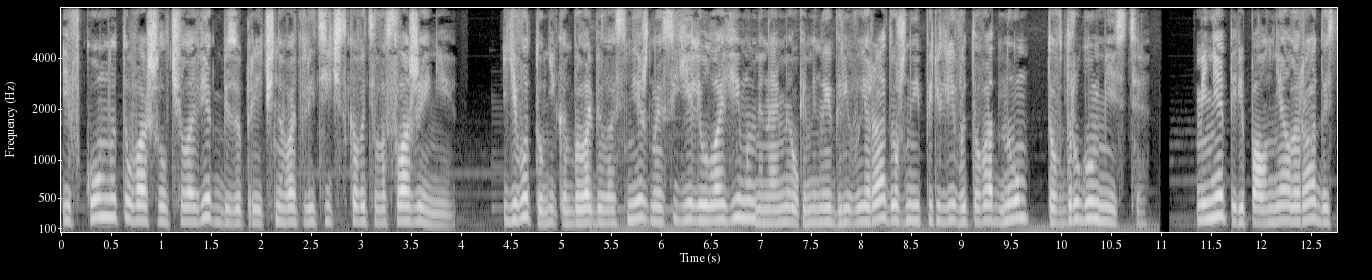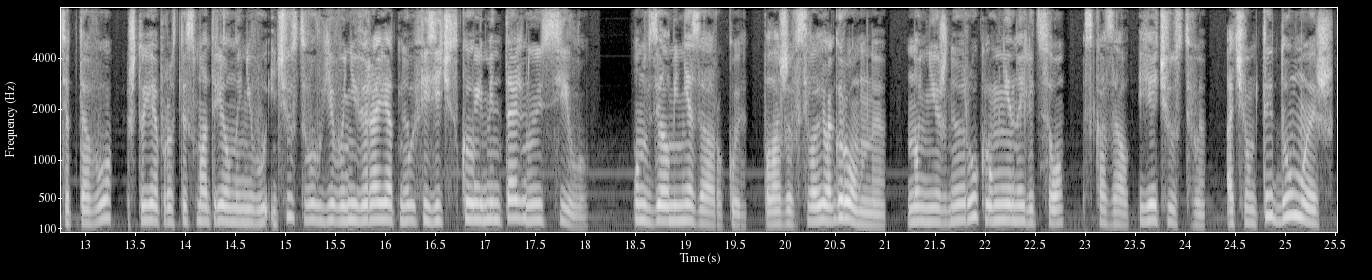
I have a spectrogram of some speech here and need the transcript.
и в комнату вошел человек безупречного атлетического телосложения. Его туника была белоснежной с еле уловимыми намеками на игривые радужные переливы то в одном, то в другом месте. Меня переполняла радость от того, что я просто смотрел на него и чувствовал его невероятную физическую и ментальную силу. Он взял меня за руку, положив свою огромную, но нежную руку мне на лицо, сказал «Я чувствую, о чем ты думаешь,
